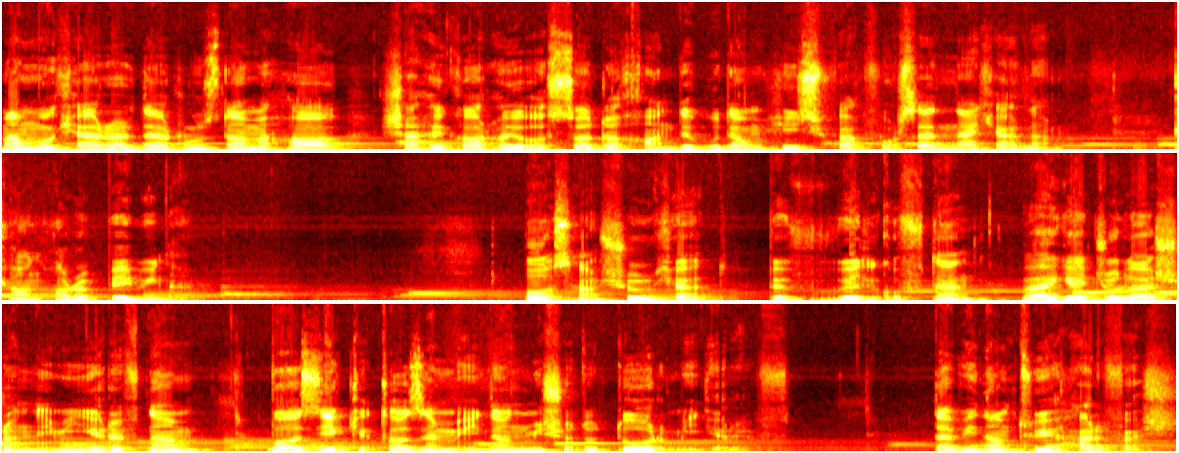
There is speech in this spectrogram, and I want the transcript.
من مکرر در روزنامه ها شرح کارهای استاد را خوانده بودم و هیچ وقت فرصت نکردم که آنها را ببینم باز هم شروع کرد به ول گفتن و اگر جلوش را نمی گرفتم باز یک تازه میدان می شد و دور می گرفت دویدم توی حرفش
